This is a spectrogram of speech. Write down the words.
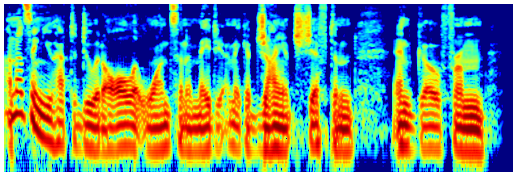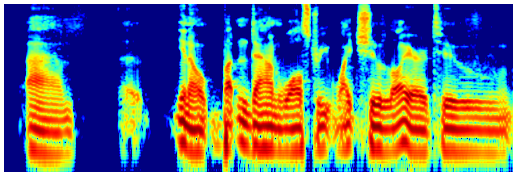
I'm not saying you have to do it all at once and make a giant shift and, and go from, um, uh, you know, button down Wall Street white shoe lawyer to,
